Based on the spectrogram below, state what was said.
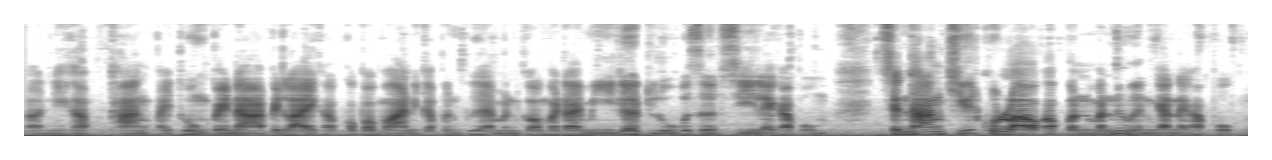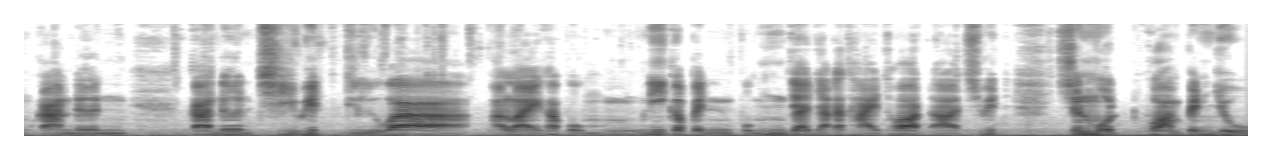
ก็นี่ครับทางไปทุ่งไปนาไปไร่ครับก็ประมาณนี้ครับเพื่อนๆมันก็ไม่ได้มีเลือดหรูประเสริฐสีเลยครับผมเส้นทางชีวิตคนเราครับมันมันไม่เหมือนกันนะครับ ผมการเดินการเดินชีวิตหรือว่าอะไรครับ ผมนี่ก็เป็นผมอยากอยากจะถ่ายทอดอ่าชีวิตชนบทความเป็นอยู่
